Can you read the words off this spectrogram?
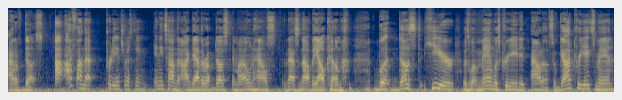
out of dust. I, I find that pretty interesting. Anytime that I gather up dust in my own house, that's not the outcome. but dust here is what man was created out of. So God creates man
